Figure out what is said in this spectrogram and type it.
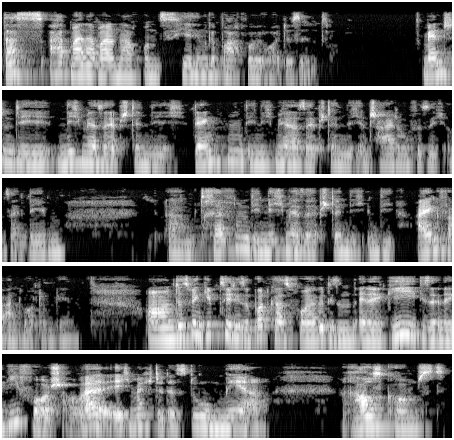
das hat meiner Meinung nach uns hierhin gebracht, wo wir heute sind. Menschen, die nicht mehr selbstständig denken, die nicht mehr selbstständig Entscheidungen für sich und sein Leben ähm, treffen, die nicht mehr selbstständig in die Eigenverantwortung gehen. Und deswegen gibt's hier diese Podcast-Folge, diesen Energie, diese Energievorschau, weil ich möchte, dass du mehr rauskommst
